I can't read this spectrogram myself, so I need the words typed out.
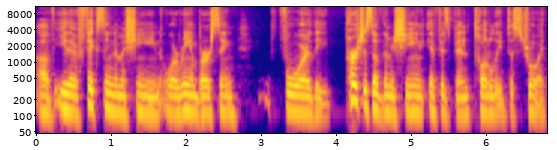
of either fixing the machine or reimbursing for the purchase of the machine if it's been totally destroyed.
